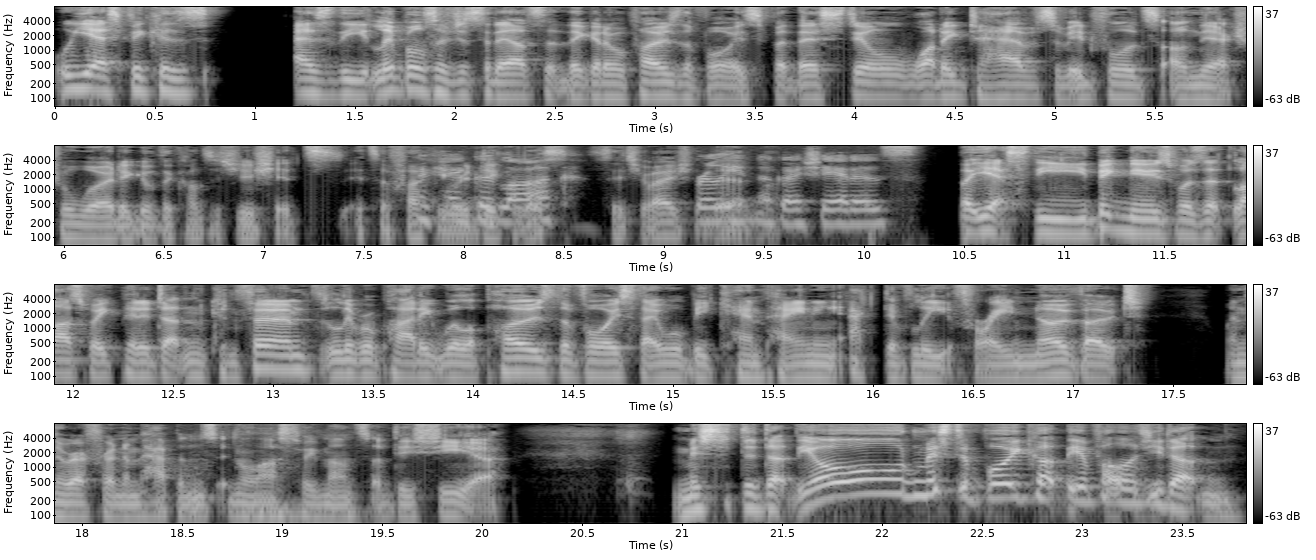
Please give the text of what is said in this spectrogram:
Well, yes, because as the Liberals have just announced that they're going to oppose the voice, but they're still wanting to have some influence on the actual wording of the constitution. It's it's a fucking Okay, ridiculous situation. Brilliant Yeah. negotiators. But yes, the big news was that last week Peter Dutton confirmed the Liberal Party will oppose the voice. They will be campaigning actively for a no vote when the referendum happens in the last three months of this year. Mr. Dutton, the old Mr. Boycott the Apology Dutton,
